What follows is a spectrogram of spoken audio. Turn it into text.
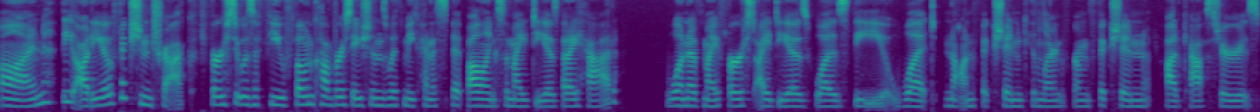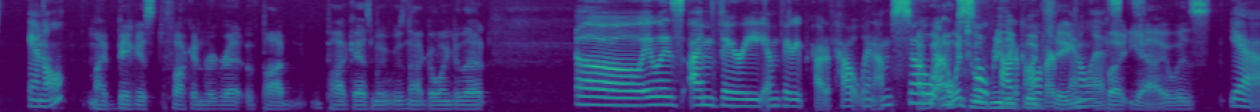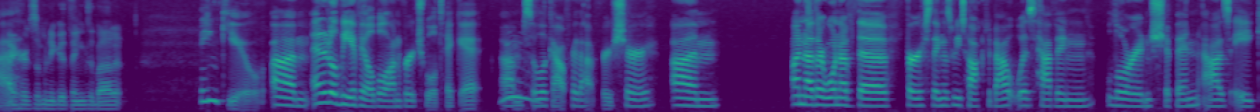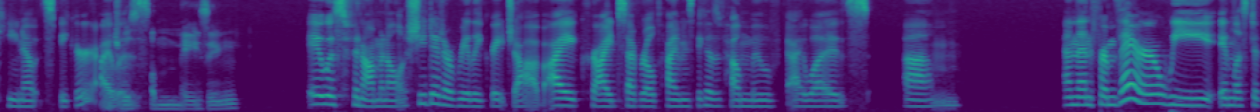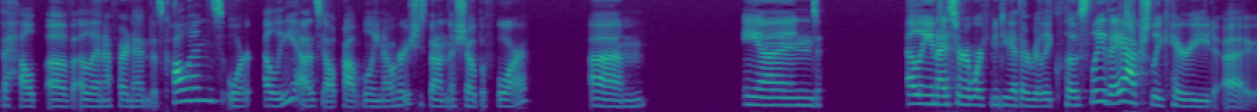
on the audio fiction track. First, it was a few phone conversations with me kind of spitballing some ideas that I had. One of my first ideas was the What Nonfiction Can Learn from Fiction podcasters panel. My biggest fucking regret of pod podcast movie was not going to that. Oh, it was. I'm very, I'm very proud of how it went. I'm so, I went, I went so to a really proud of all good of our thing, panelists. but yeah, it was. Yeah, I heard so many good things about it. Thank you. Um, and it'll be available on virtual ticket. Um, so look out for that for sure. Um, another one of the first things we talked about was having Lauren Shippen as a keynote speaker. I was, was amazing. it was phenomenal. She did a really great job. I cried several times because of how moved I was. Um, and then from there, we enlisted the help of Elena Fernandez Collins, or Ellie, as y'all probably know her. She's been on the show before. Um, and Ellie and I started working together really closely. They actually carried uh,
